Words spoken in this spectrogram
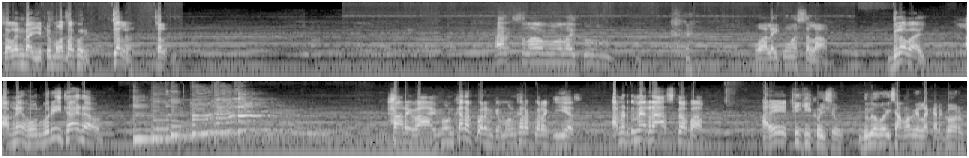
চলেন ভাই একটু মজা করি। চলেন চলো। আসসালামু আলাইকুম। ওয়ালাইকুম আসসালাম। দুলা ভাই আপনি হরবরি ইথায় না আরে ভাই মন খারাপ করেন কে মন খারাপ করা কি আছে? আপনার তুমি রাজ কপাপ আরে ঠিকই কইছো। দুলো ভাই আমাকে এলাকার গর্ব।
